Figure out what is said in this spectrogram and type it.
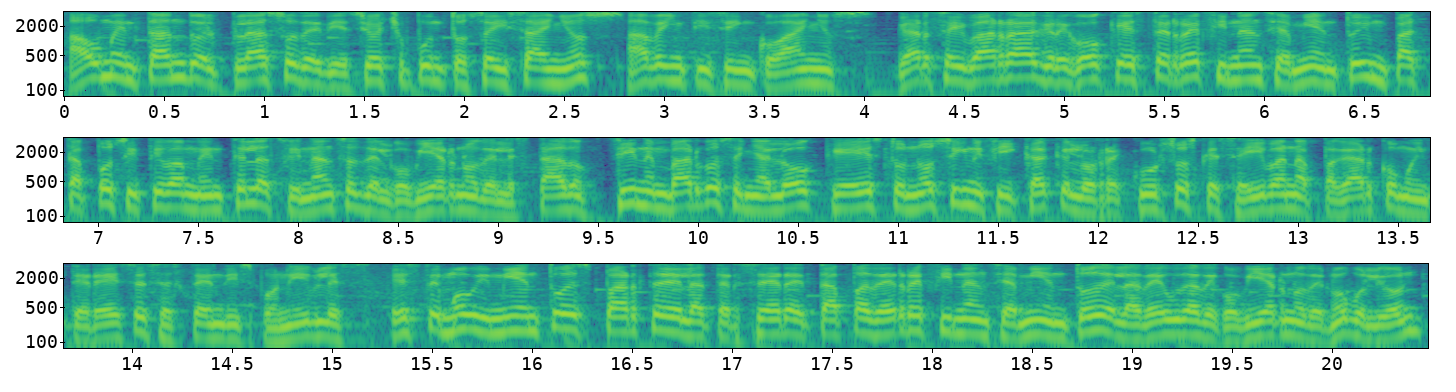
aumentando el plazo de 18.6 años a 25 años. Garza Ibarra agregó que este refinanciamiento impacta positivamente las finanzas del gobierno del estado. Sin embargo, señaló que esto no significa que los recursos que se iban a pagar como intereses estén disponibles. Este movimiento es parte de la tercera etapa de refinanciamiento de la deuda de gobierno de Nuevo León,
